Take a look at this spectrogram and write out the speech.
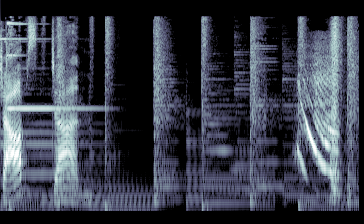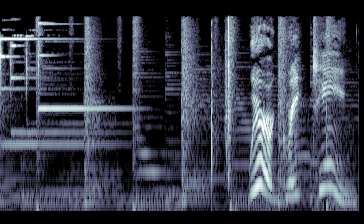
Job's done. We're a great team.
